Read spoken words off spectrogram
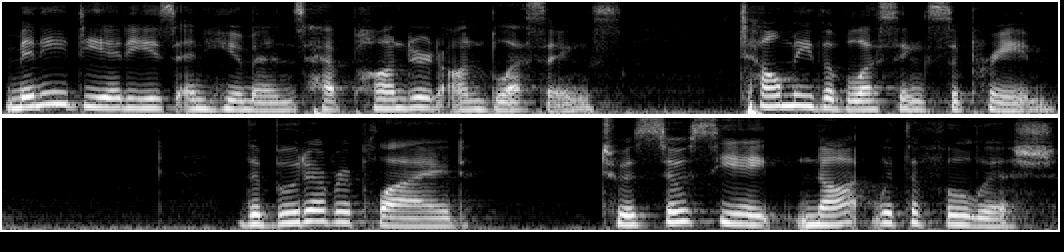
Many deities and humans have pondered on blessings. Tell me the blessing supreme. The Buddha replied, to associate not with the foolish,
